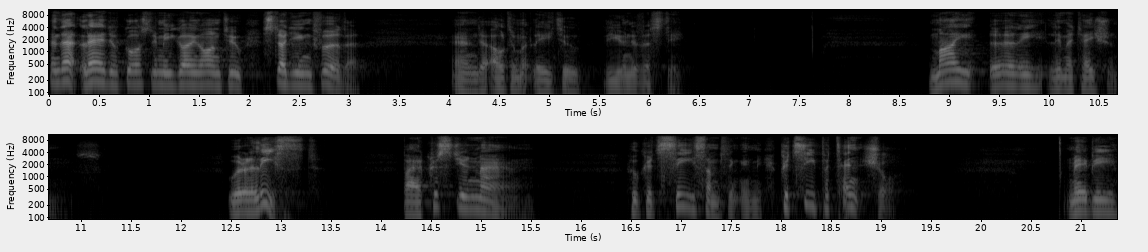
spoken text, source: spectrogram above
And that led, of course, to me going on to studying further and ultimately to the university my early limitations were released by a Christian man who could see something in me, could see potential. Maybe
